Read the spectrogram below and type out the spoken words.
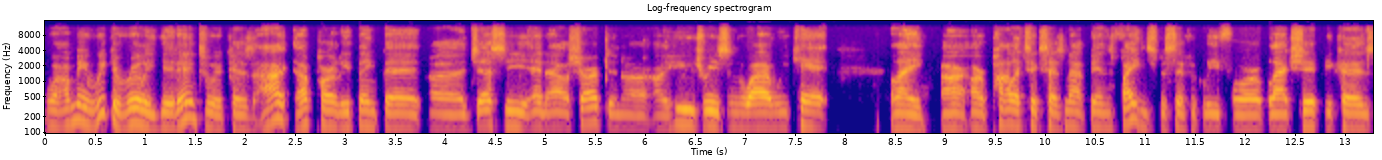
Well, I mean, we could really get into it because I, I partly think that uh, Jesse and Al Sharpton are, are a huge reason why we can't, like, our, our politics has not been fighting specifically for black shit because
